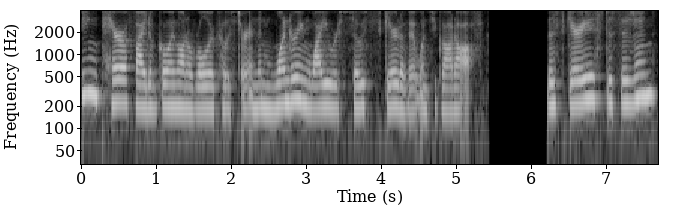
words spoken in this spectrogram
being terrified of going on a roller coaster and then wondering why you were so scared of it once you got off. The scariest decision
